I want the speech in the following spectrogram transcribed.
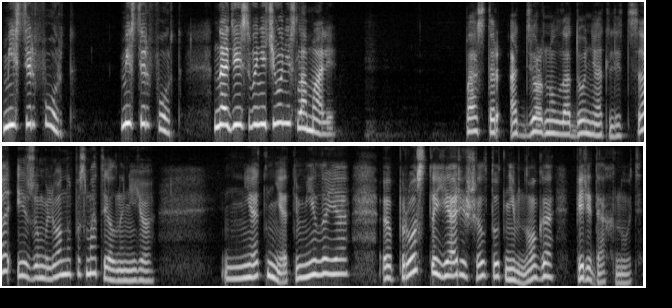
мистер Форд, мистер Форд, надеюсь, вы ничего не сломали?» Пастор отдернул ладони от лица и изумленно посмотрел на нее. «Нет, нет, милая, э, просто я решил тут немного передохнуть».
